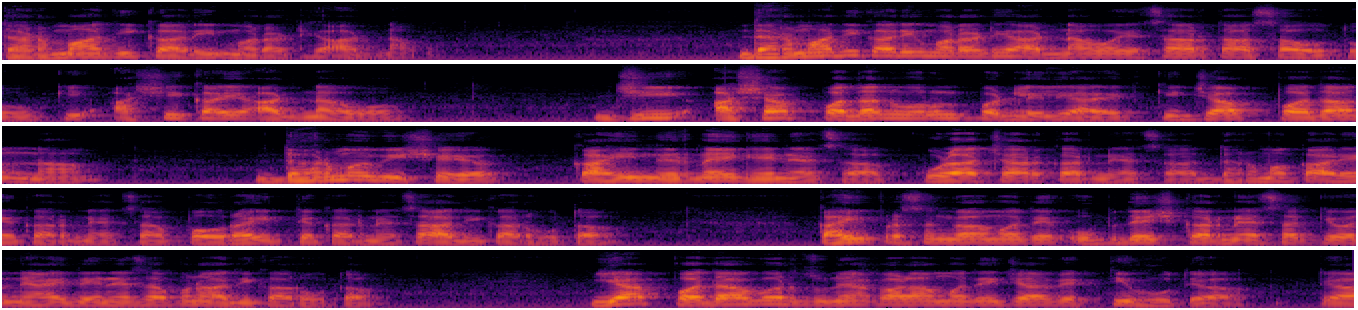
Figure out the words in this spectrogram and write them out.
धर्माधिकारी मराठी आडनावं. धर्माधिकारी मराठी आडनावं याचा अर्थ असा होतो की अशी काही आडनावं जी अशा पदांवरून पडलेली आहेत की ज्या पदांना धर्मविषयक काही निर्णय घेण्याचा कुळाचार करण्याचा धर्मकार्य करण्याचा पौराहित्य करण्याचा अधिकार होता. काही प्रसंगामध्ये उपदेश करण्याचा किंवा न्याय देण्याचा पण अधिकार होता. या पदावर जुन्या काळामध्ये ज्या व्यक्ती होत्या त्या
